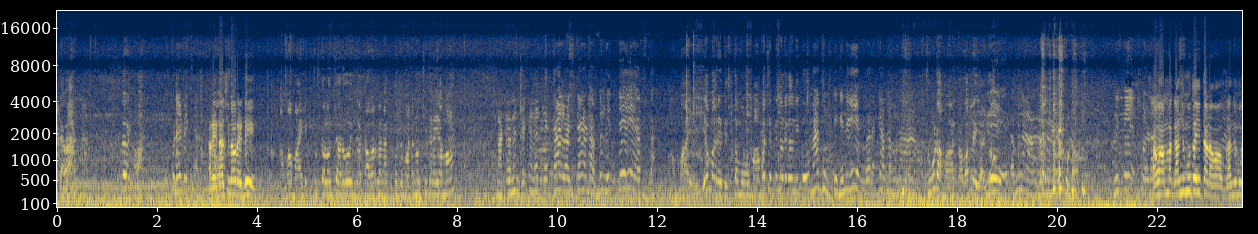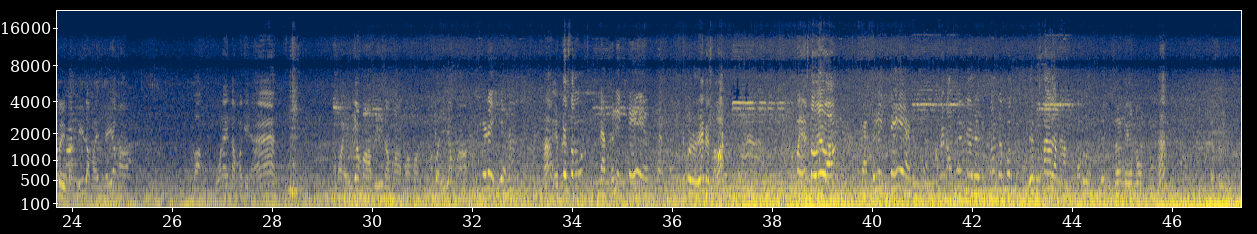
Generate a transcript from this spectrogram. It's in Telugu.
పెట్టావా? ఇప్పుడే పెట్టావా? ఇప్పుడే పెట్టాను. అరే ఎటు వచ్చినావు రెడ్డి? అమ్మ మా ఇంటికి చుట్టాలు వచ్చారు. ఇందులో కవర్లో నాకు కొంచెం మటన్ చికెన్ అయ్యమ్మా మటన్ చికెన్ చుట్టాలు వస్తే డబ్బులు ఇస్తే వేస్తా. అమ్మా అయ్యమ్మా రేపు ఇస్తాము. మా అమ్మ చెప్పిందట కదా నీకు. ఇవ్వరు కదమ్మా? చూడమ్మా కవర్లో అయ్యో. లేదమ్మా. లేదా నేను వేసుకుంటా. నువ్వే అవ అమ్మ గంజు మూత ఇస్తాడు అవ గంజు మూత ఇస్తా ప్లీజ్ అమ్మా ఇది లేయమ్మా. బా ఫోన్ అయింది అమ్మకి. అమ్మా అయ్యమ్మా ప్లీజ్ అమ్మా అమ్మ అమ్మ అమ్మా అయ్యమ్మా ఇప్పుడు ఇయ్యను ఎప్పుడు వేస్తావు డబ్బులు ఇస్తే ఎప్పుడు రేపు వేస్తావా అమ్మా వేస్తావా? డబ్బులు ఇస్తే అన్న డబ్బులు రేపు ఇస్తాను చెప్పొచ్చు రేపు ఇస్తా డబ్బులు?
